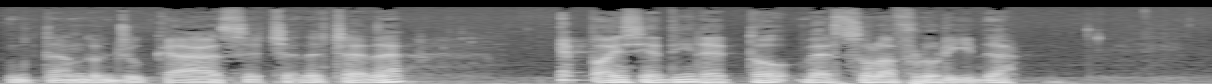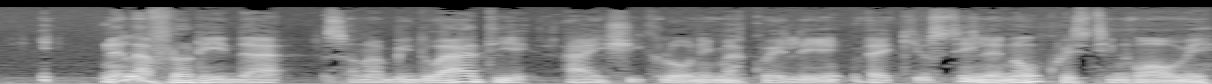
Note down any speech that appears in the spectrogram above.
buttando giù case, eccetera, eccetera, e poi si è diretto verso la Florida. Nella Florida sono abituati ai cicloni, ma quelli vecchio stile, non questi nuovi.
